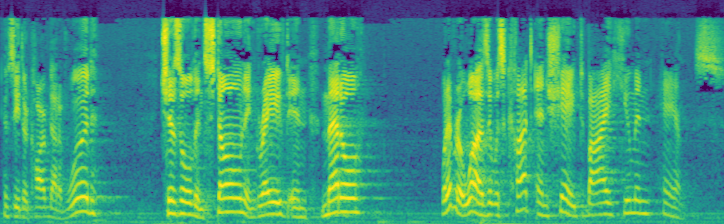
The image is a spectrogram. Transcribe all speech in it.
It was either carved out of wood, chiseled in stone, engraved in metal. Whatever it was, it was cut and shaped by human hands.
